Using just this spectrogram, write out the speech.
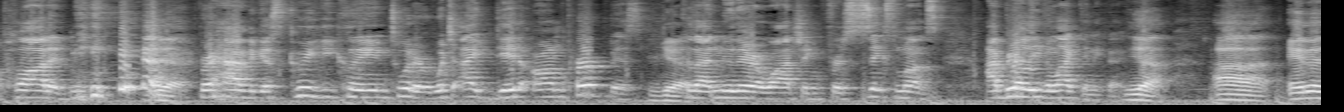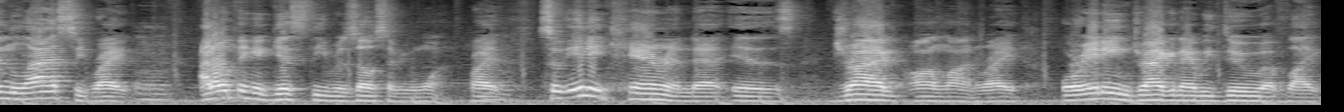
applauded me Yeah. for having a squeaky clean Twitter, which I did on purpose Yeah. because I knew they were watching for six months. I barely even liked anything. Yeah. Uh, and then lastly, right, I don't think it gets the results that we want, right? So any Karen that is dragged online, right, or any dragging that we do of like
